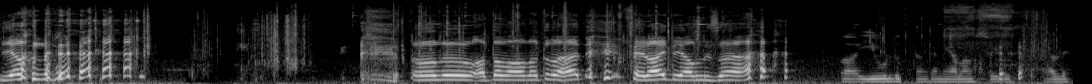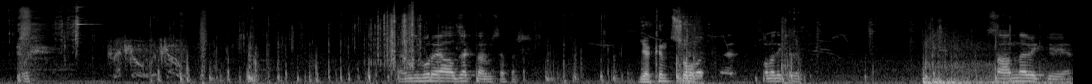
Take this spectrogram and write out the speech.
Yalanları. Oğlum adam ağladı lan. Fenaydı yalnız ha. Aa iyi vurduk kanka ne yalan söyleyeyim. Hadi koş. Bence buraya alacaklar bu sefer. Yakın sol. Sola dikkat et. Sağında bekliyor ya.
